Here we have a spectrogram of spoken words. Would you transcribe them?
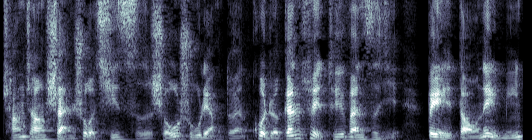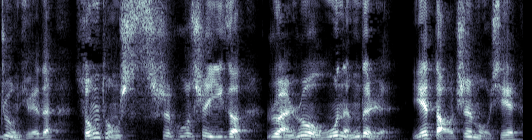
常常闪烁其词，首鼠两端，或者干脆推翻自己，被岛内民众觉得总统似乎是一个软弱无能的人，也导致某些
